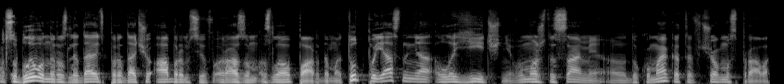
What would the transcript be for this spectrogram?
Особливо не розглядають передачу Абрамсів разом з леопардами. Тут пояснення логічні. Ви можете самі е, докумекати, в чому справа.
